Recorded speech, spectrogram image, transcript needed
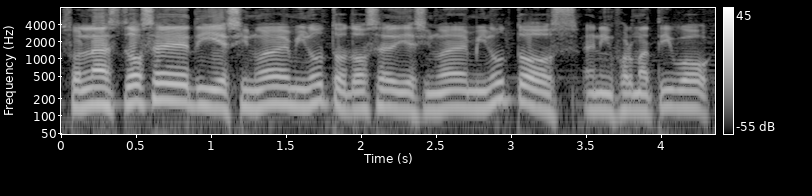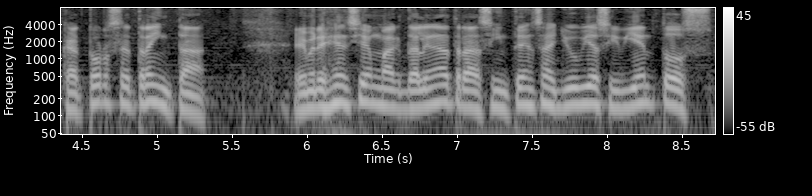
Son las 12.19 minutos, 12.19 minutos en informativo 14.30. Emergencia en Magdalena tras intensas lluvias y vientos.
